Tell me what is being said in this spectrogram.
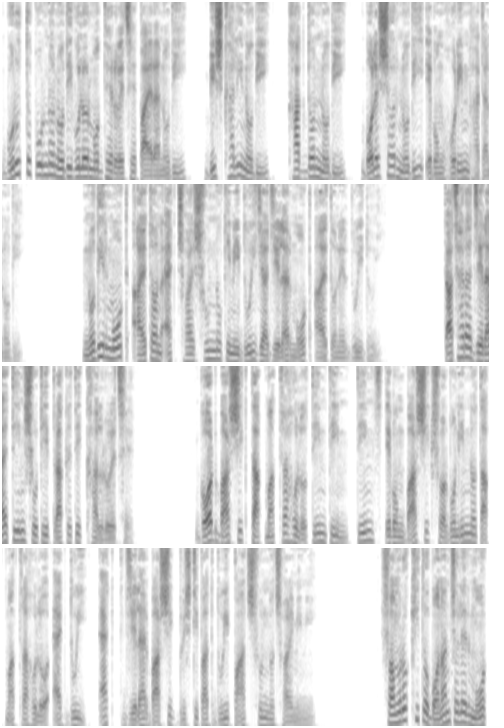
গুরুত্বপূর্ণ নদীগুলোর মধ্যে রয়েছে পায়রা নদী, বিষখালী নদী, খাগদন নদী, বলেশ্বর নদী এবং হরিণঘাটা নদী। নদীর মোট আয়তন এক ছয় শূন্য কিমি দুই যা জেলার মোট আয়তনের দুই দুই। তাছাড়া জেলায় তিনশোটি প্রাকৃতিক খাল রয়েছে। গড় বার্ষিক তাপমাত্রা হল তিন তিন তিন এবং বার্ষিক সর্বনিম্ন তাপমাত্রা হল এক দুই, এক জেলার বার্ষিক বৃষ্টিপাত দুই পাঁচ শূন্য ছয় মিমি। সংরক্ষিত বনাঞ্চলের মোট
